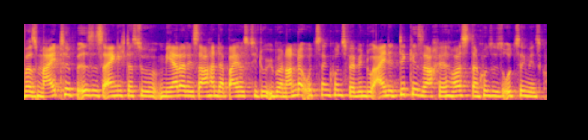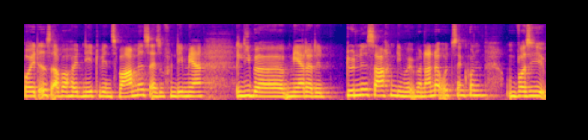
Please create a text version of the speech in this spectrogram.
Was mein Tipp ist, ist eigentlich, dass du mehrere Sachen dabei hast, die du übereinander ozean kannst, weil wenn du eine dicke Sache hast, dann kannst du das ozean, wenn es kalt ist, aber halt nicht, wenn es warm ist. Also von dem her lieber mehrere dünne Sachen, die man übereinander ozean kann. Und was ich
